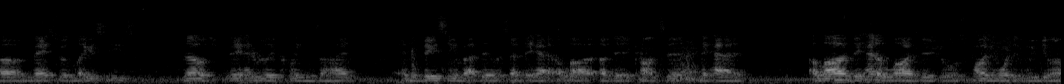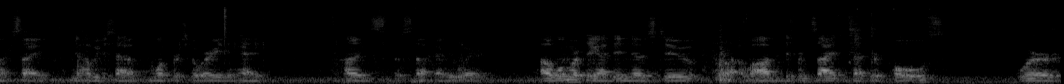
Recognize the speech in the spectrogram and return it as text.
uh, Mansfield Legacies, was, they had a really clean design, and the biggest thing about them was that they had a lot of updated content, they had a lot of, they had a lot of visuals, probably more than we do on our site. You know how we just have one per story, they had tons of stuff everywhere. Uh, one more thing I did notice too, for a lot of the different sites, was that their polls were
